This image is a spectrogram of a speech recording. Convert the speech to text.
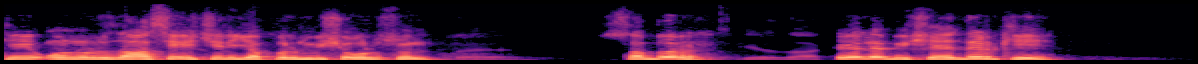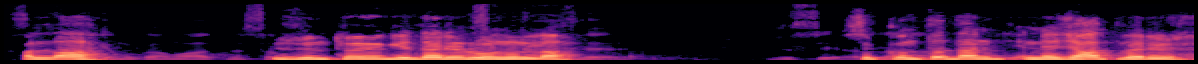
ki onun rızası için yapılmış olsun. Sabır öyle bir şeydir ki Allah üzüntüyü giderir onunla. Sıkıntıdan necat verir.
